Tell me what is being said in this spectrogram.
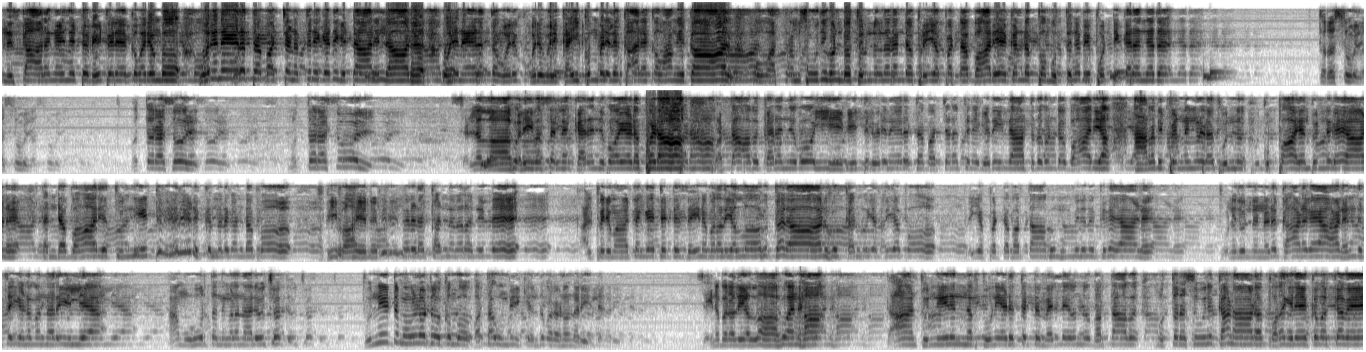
നിസ്കാരം കഴിഞ്ഞിട്ട് വീട്ടിലേക്ക് വരുമ്പോ ഒരു നേരത്തെ ഭക്ഷണത്തിന് ഗതി കിട്ടാനില്ലാട് ഒരു നേരത്തെ ഒരു ഒരു ഒരു കൈക്കുമ്പലിൽ കാരൊക്കെ വാങ്ങിക്കാൽ വസ്ത്രം സൂചി കൊണ്ട് തുന്നുന്നതന്റെ പ്രിയപ്പെട്ട ഭാര്യയെ കണ്ടപ്പോ മുത്തുനബി പൊട്ടിക്കരഞ്ഞത്. മുത്ത് റസൂൽ വസല്ലം കരഞ്ഞു പോയടപ്പെടാ. ഭർത്താവ് കരഞ്ഞുപോയി വീട്ടിൽ ഒരു നേരത്തെ ഭക്ഷണത്തിന് ഗതിയില്ലാത്തത് കൊണ്ട് ഭാര്യ അറബി പെണ്ണുങ്ങളുടെ തുന്ന് കുപ്പായം തുന്നുകയാണ്. തന്റെ ഭാര്യ തുന്നിയിട്ട് വേലയെടുക്കുന്നത് കണ്ടപ്പോ അഭിവായ പെണ്ണുങ്ങളുടെ കണ്ണ് നിറഞ്ഞില്ലേ? കാൽപ്പെരുമാറ്റം കേട്ടിട്ട് സൈനപറതി അള്ളാഹു കണ്ണുയർത്തിയപ്പോ പ്രിയപ്പെട്ട ഭർത്താവ് മുമ്പിൽ നിൽക്കുകയാണ്. തുണി തുന്നിട്ട് കാണുകയാണ്. എന്ത് ചെയ്യണമെന്നറിയില്ല. ആ മുഹൂർത്തം നിങ്ങളൊന്ന് ആലോചിച്ച് നോക്ക്. തുന്നിയിട്ട് മുകളിലോട്ട് വെക്കുമ്പോ ഭർത്താവ് ഉമ്പിക്ക് എന്ത് പറയണമെന്നറിയില്ല. സൈനബർ അലി അള്ളാഹു അൻഹ താൻ തുന്നിയിരുന്ന തുണി എടുത്തിട്ട് മെല്ലെ ഒന്ന് ഭർത്താവ് മുത്തറസൂൽ കാണാടെ പുറകിലേക്ക് വെക്കവേ.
